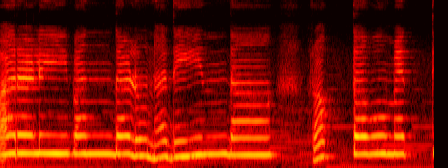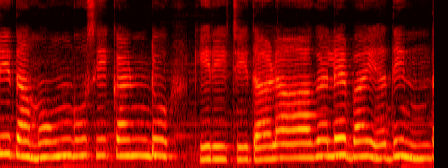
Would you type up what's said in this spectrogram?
ಮರಳಿ ಬಂದಳು ನದಿಯಿಂದ. ರಕ್ತವು ಮೆತ್ತಿದ ಮುಂಗುಸಿ ಕಂಡು ಕಿರಿಚಿದಳಾಗಲೇ ಭಯದಿಂದ.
